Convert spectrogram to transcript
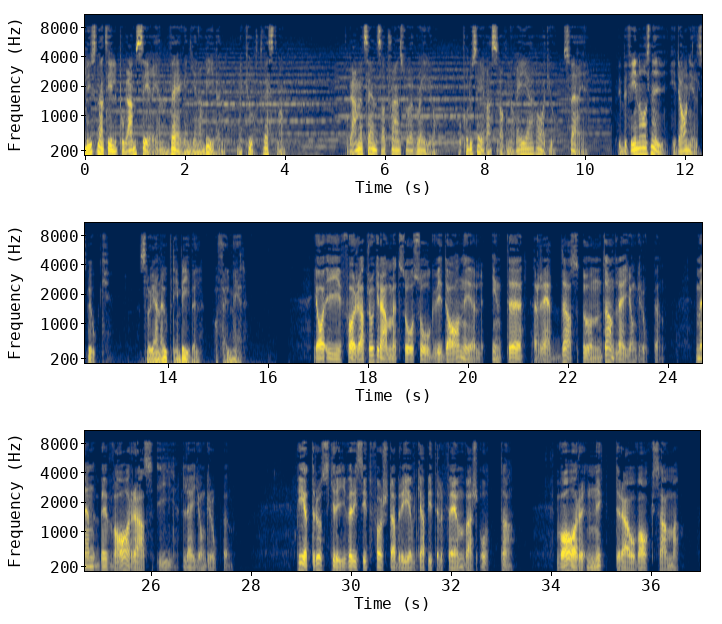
Du lyssnar till programserien Vägen genom Bibeln med Kurt Westman. Programmet sänds av Transworld Radio och produceras av Norea Radio Sverige. Vi befinner oss nu i Daniels bok. Slå gärna upp din bibel och följ med. Ja, i förra programmet så såg vi Daniel inte räddas undan lejongropen, men bevaras i lejongropen. Petrus skriver i sitt första brev kapitel 5, vers 8. Var nyktra och vaksamma.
